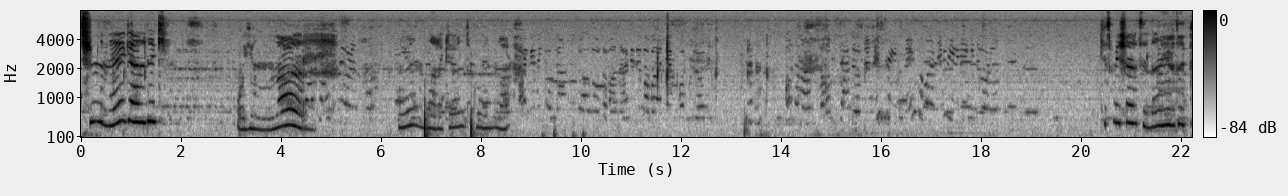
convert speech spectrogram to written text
Şimdi neye geldik? Oyunlar. Oyunlara görüntü oyunlar. Kesme işaretiyle ayırdık.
